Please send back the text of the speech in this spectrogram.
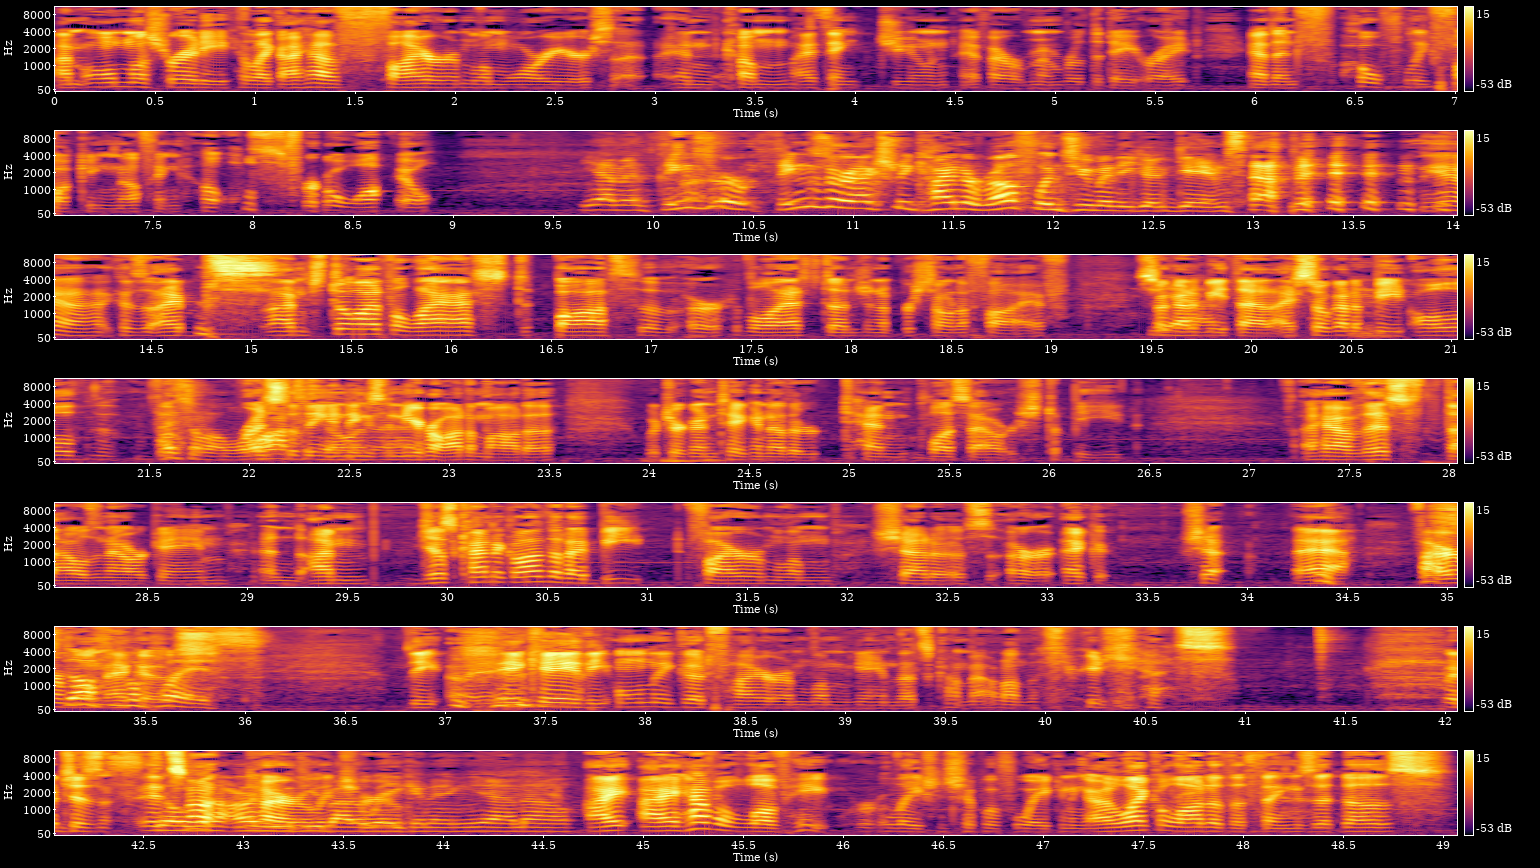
I'm almost ready. Like I have Fire Emblem Warriors, uh, and come I think June if I remember the date right, and then f- hopefully fucking nothing else for a while. Yeah, man, things are things are actually kind of rough when too many good games happen. Yeah, because I'm I'm still at the last boss of or the last dungeon of Persona Five. Still got to beat that. I still got to beat all of the, the rest of the endings in. Nier Automata, which are going to take another ten plus hours to beat. I have this thousand hour game, and I'm just kind of glad that I beat Fire Emblem Shadows or Echo, Sh- ah Fire Stuff Emblem of a Echoes, place. the uh, aka the only good Fire Emblem game that's come out on the 3DS. Which is Still it's not argue entirely with you about true. Awakening. Yeah, no. I, I have a love hate relationship with Awakening. I like a lot of the things it does,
